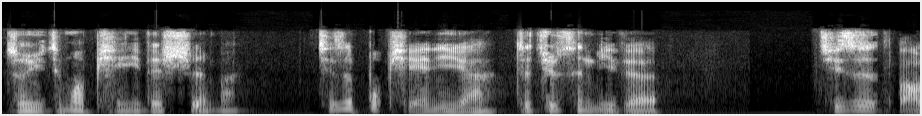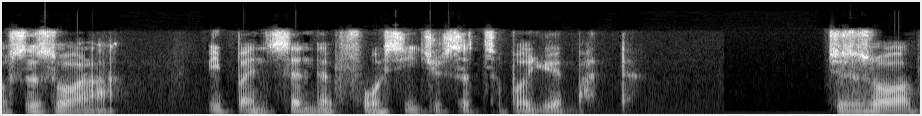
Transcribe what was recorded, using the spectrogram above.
所以这么便宜的事吗？其实不便宜啊，这就是你的。其实老实说啦，你本身的佛性就是这么圆满的。就是说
